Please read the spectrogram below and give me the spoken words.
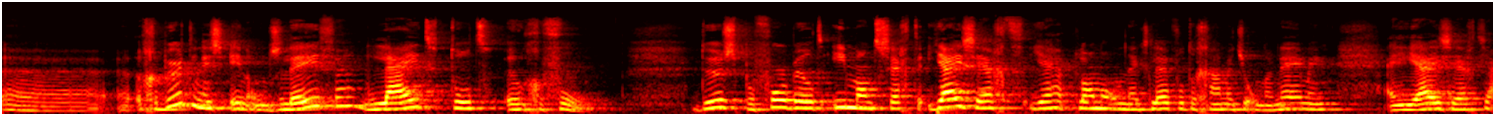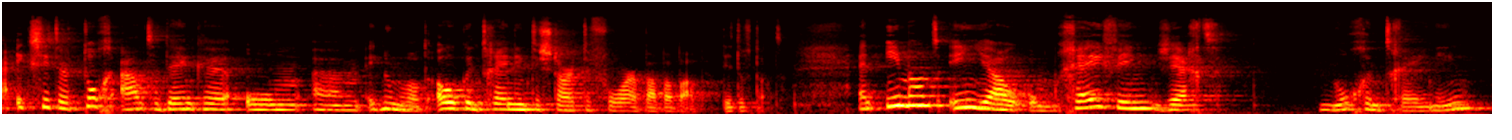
uh, een gebeurtenis in ons leven leidt tot een gevoel. Dus bijvoorbeeld iemand zegt, jij zegt, jij hebt plannen om next level te gaan met je onderneming. En jij zegt, ja, ik zit er toch aan te denken om, um, ik noem maar wat, ook een training te starten voor bababab, dit of dat. En iemand in jouw omgeving zegt, nog een training,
